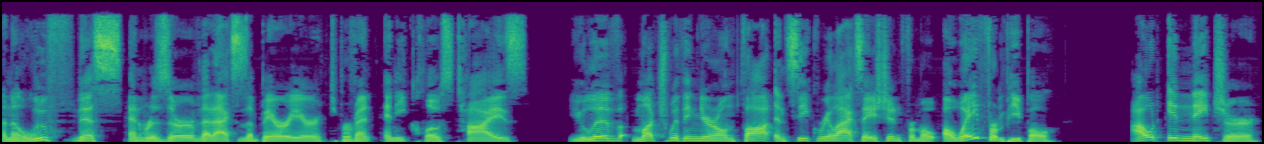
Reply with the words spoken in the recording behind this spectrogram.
an aloofness and reserve that acts as a barrier to prevent any close ties. You live much within your own thought and seek relaxation from away from people. Out in nature,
